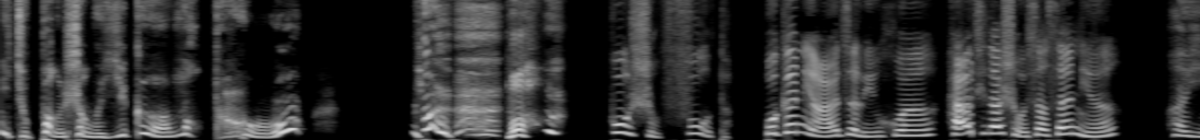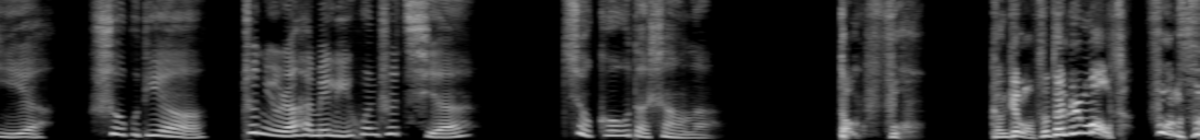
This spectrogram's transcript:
你就傍上了一个老头儿，妈，不守妇道！我跟你儿子离婚，还要替他守孝三年。阿姨，说不定这女人还没离婚之前就勾搭上了。荡妇，敢给老子戴绿帽子！放肆！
